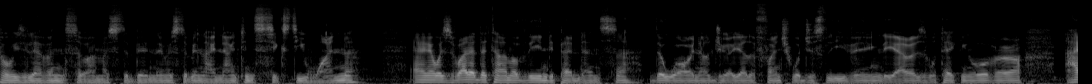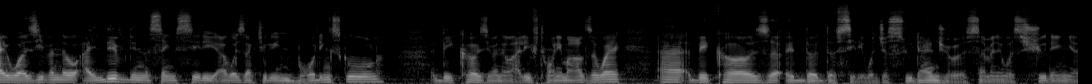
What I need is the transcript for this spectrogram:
I was 11, so I must have been, it must have been like 1961 and it was right at the time of the independence, uh, the war in Algeria. The French were just leaving, the Arabs were taking over. I was, even though I lived in the same city, I was actually in boarding school because even though I lived 20 miles away, uh, because uh, the, the city was just too dangerous. I mean, it was shooting uh,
